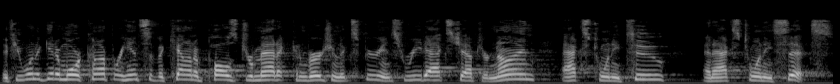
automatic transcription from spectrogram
If you want to get a more comprehensive account of Paul's dramatic conversion experience, read Acts chapter 9, Acts 22, and Acts 26.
